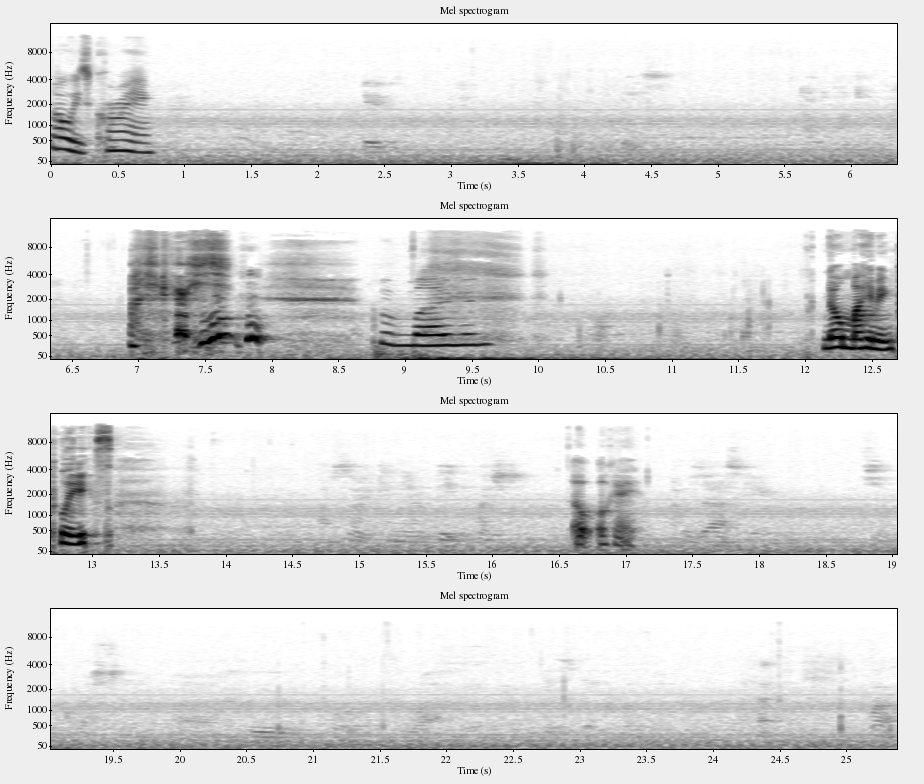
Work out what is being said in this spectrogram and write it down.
Oh, he's crying. Miming. No miming, please. I'm sorry, can you repeat the question? Oh, okay. I was asking a simple question. Uh, who or what is David Bowie? Well,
